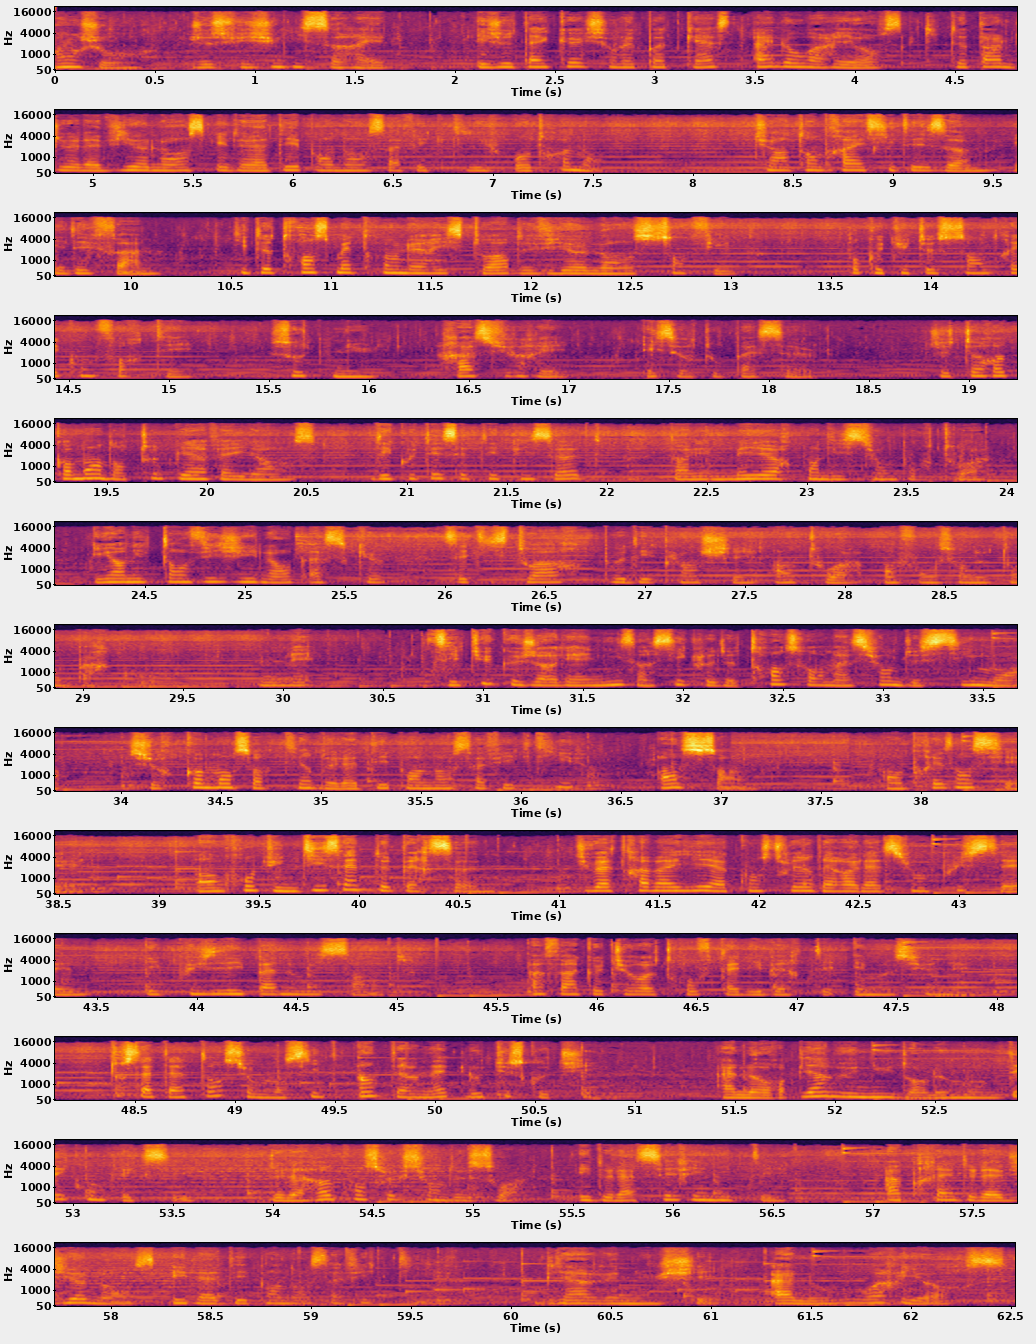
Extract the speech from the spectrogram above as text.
Bonjour, je suis Julie Sorel et je t'accueille sur le podcast Hello Warriors qui te parle de la violence et de la dépendance affective autrement. Tu entendras ici des hommes et des femmes qui te transmettront leur histoire de violence sans filtre pour que tu te sentes réconforté, soutenu, rassuré et surtout pas seul. Je te recommande en toute bienveillance d'écouter cet épisode dans les meilleures conditions pour toi et en étant vigilante à ce que cette histoire peut déclencher en toi en fonction de ton parcours. Mais sais-tu que j'organise un cycle de transformation de six mois sur comment sortir de la dépendance affective ensemble, en présentiel, en groupe d'une dizaine de personnes? Tu vas travailler à construire des relations plus saines et plus épanouissantes afin que tu retrouves ta liberté émotionnelle. Tout ça t'attend sur mon site internet Lotus Coaching. Alors bienvenue dans le monde décomplexé de la reconstruction de soi et de la sérénité après de la violence et la dépendance affective. Bienvenue chez Allo Warriors.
